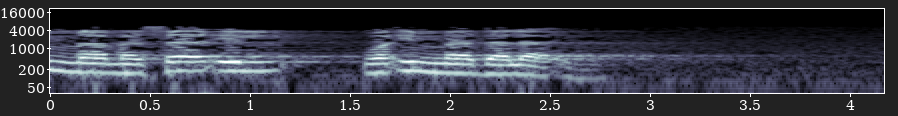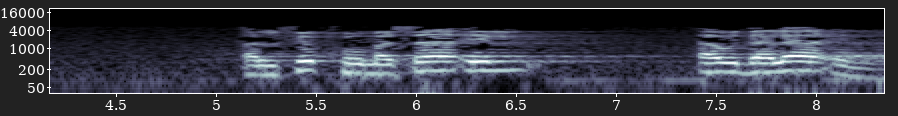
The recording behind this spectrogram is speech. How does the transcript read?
إما مسائل وإما دلائل. الفقه مسائل أو دلائل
